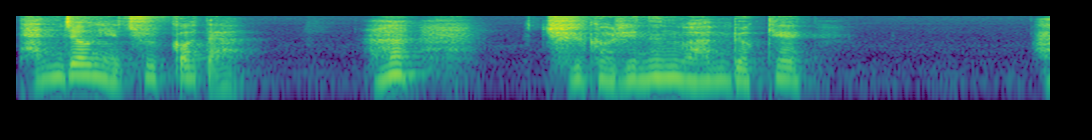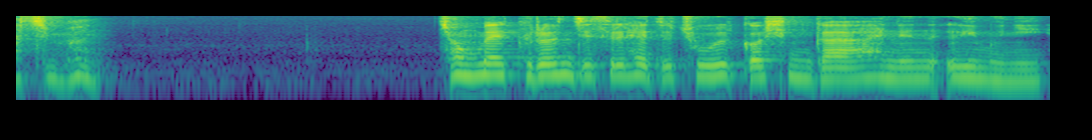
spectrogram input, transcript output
단정해 줄 거다. 아, 줄거리는 완벽해. 하지만 정말 그런 짓을 해도 좋을 것인가 하는 의문이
